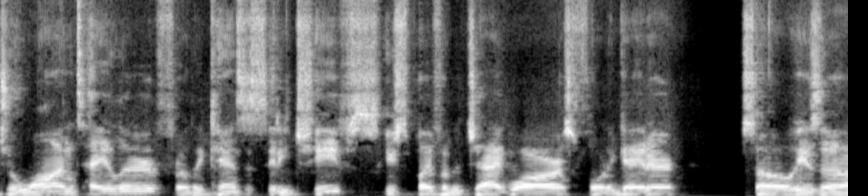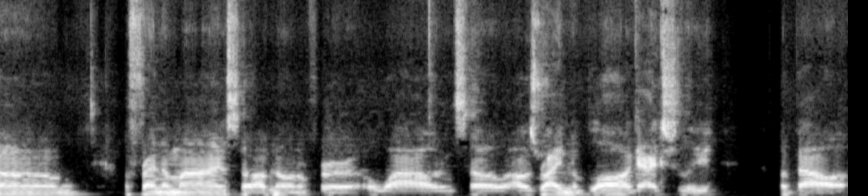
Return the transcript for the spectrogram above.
Jawaan Taylor for the Kansas City Chiefs. He used to play for the Jaguars, Florida Gator. So he's a, um, a friend of mine. So I've known him for a while, and so I was writing a blog actually about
